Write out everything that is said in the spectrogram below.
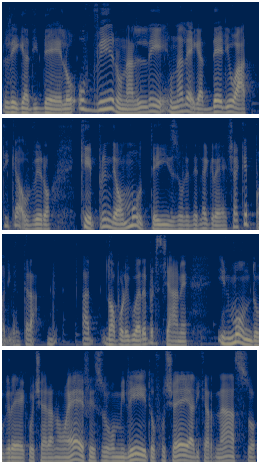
lega di Delo, ovvero una, le- una lega delioattica, ovvero che prendeva molte isole della Grecia che poi diventerà, dopo le guerre persiane, il mondo greco. C'erano Efeso, Mileto, Focea, Licarnasso,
